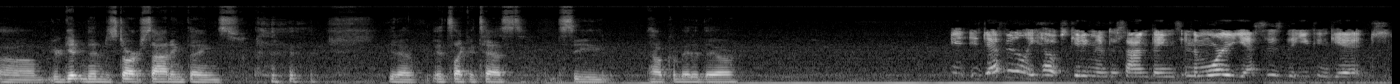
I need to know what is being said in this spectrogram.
Um, you're getting them to start signing things. you know, it's like a test to see how committed they are. It, it definitely helps getting them to sign things, and the more yeses that you can get,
